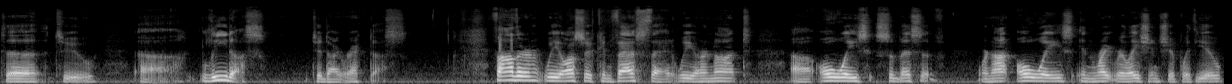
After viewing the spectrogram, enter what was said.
to, to uh, lead us, to direct us. Father, we also confess that we are not uh, always submissive. We're not always in right relationship with you.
